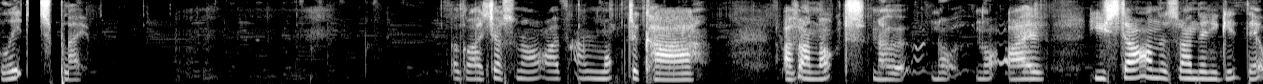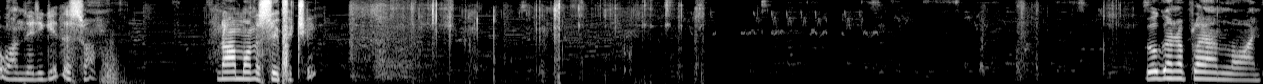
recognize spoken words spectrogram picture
Let's play. Oh guys, just now I've unlocked a car. I've unlocked no, not not I. You start on this one, then you get that one, then you get this one. Now I'm on the super cheap. We're gonna play online.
